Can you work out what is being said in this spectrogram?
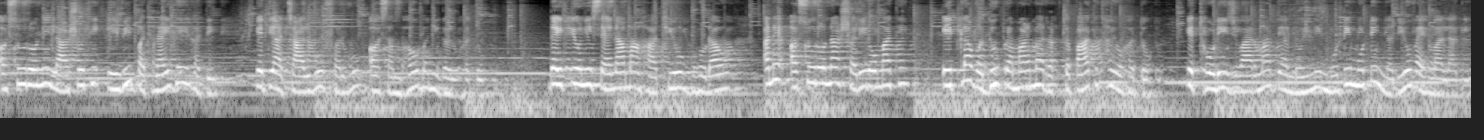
અસુરોની લાશોથી એવી પથરાઈ ગઈ હતી કે ત્યાં ચાલવું ફરવું અસંભવ બની ગયું હતું. દૈત્યોની સેનામાં હાથીઓ, ઘોડાઓ અને અસુરોના શરીરોમાંથી એટલા વધુ પ્રમાણમાં રક્તપાત થયો હતો કે થોડી જ વારમાં ત્યાં લોહીની મોટી મોટી નદીઓ વહેવા લાગી.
